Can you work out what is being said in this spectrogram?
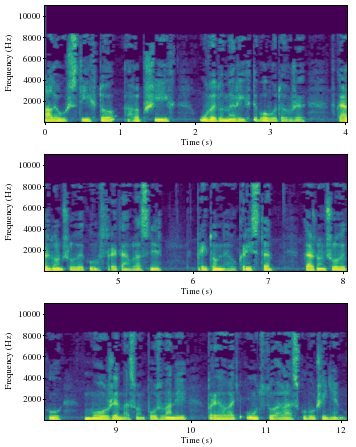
ale už z týchto hĺbších uvedomelých dôvodov, že v každom človeku stretám vlastne prítomného Krista, v každom človeku môžem a som pozvaný prejavovať úctu a lásku voči nemu.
